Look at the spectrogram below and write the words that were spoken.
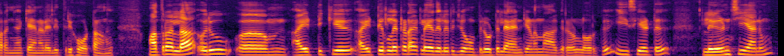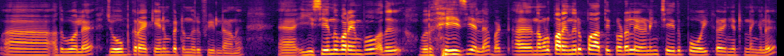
പറഞ്ഞ കാനഡയിൽ ഇത്തിരി ഹോട്ടാണ് മാത്രമല്ല ഒരു ഐ ടിക്ക് ഐ ടി റിലേറ്റഡ് ആയിട്ടുള്ള ഏതെങ്കിലും ഒരു ജോബിലോട്ട് ലാൻഡ് ചെയ്യണമെന്ന് ആഗ്രഹമുള്ളവർക്ക് ഈസി ആയിട്ട് ലേൺ ചെയ്യാനും അതുപോലെ ജോബ് ക്രാക്ക് ചെയ്യാനും പറ്റുന്നൊരു ഫീൽഡാണ് ഈസി എന്ന് പറയുമ്പോൾ അത് വെറുതെ ഈസി അല്ല ബട്ട് നമ്മൾ പറയുന്നൊരു പാത്തിൽ കൂടെ ലേണിംഗ് ചെയ്ത് പോയി കഴിഞ്ഞിട്ടുണ്ടെങ്കിൽ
